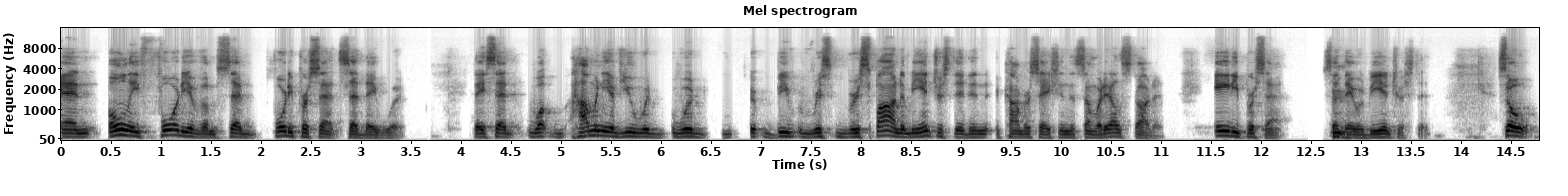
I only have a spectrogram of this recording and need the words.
And only 40 of them said, 40% said they would. They said, what, how many of you would, would be re- respond and be interested in a conversation that somebody else started? 80% said mm. they would be interested. So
